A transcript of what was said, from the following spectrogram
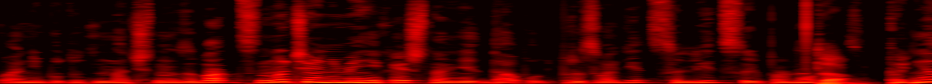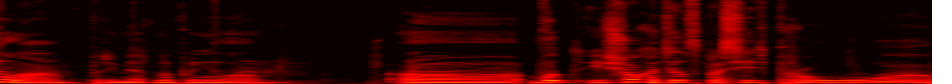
они будут иначе называться. Но, тем не менее, конечно, они, да, будут производиться, лица и продаваться. Да. Поняла, примерно поняла. А, вот еще хотел спросить про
